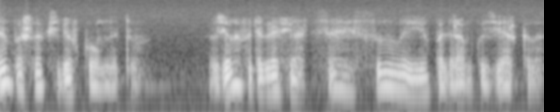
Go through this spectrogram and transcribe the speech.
Сэм пошла к себе в комнату. Взяла фотографию отца и сунула ее под рамку зеркала.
